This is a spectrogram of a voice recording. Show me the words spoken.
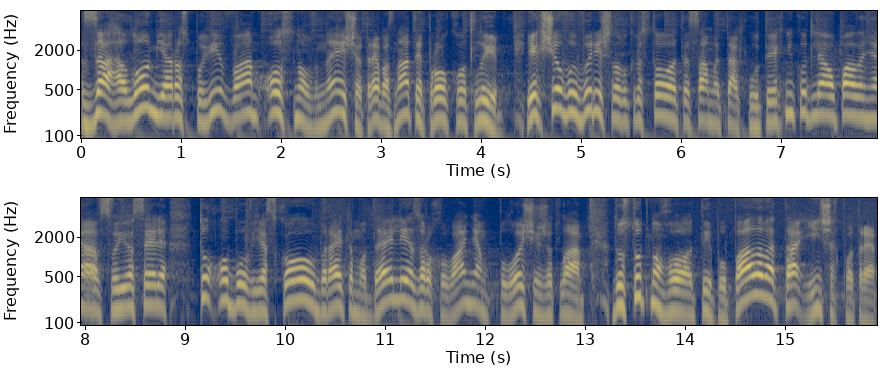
Загалом я розповів вам основне, що треба знати про котли. Якщо ви вирішили використовувати саме таку техніку для опалення в своїй оселі, то обов'язково обирайте моделі з урахуванням площі житла, доступного типу палива та інших потреб.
